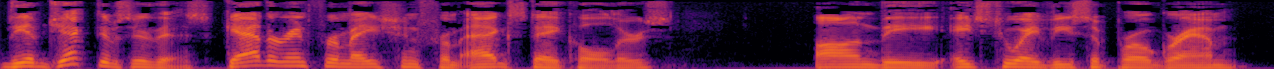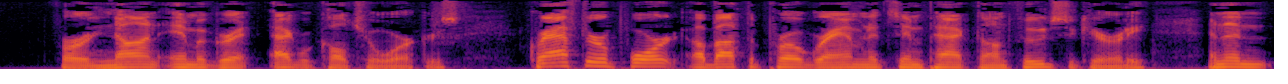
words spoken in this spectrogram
The objectives are this, gather information from ag stakeholders on the H-2A visa program for non-immigrant agricultural workers, craft a report about the program and its impact on food security, and then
